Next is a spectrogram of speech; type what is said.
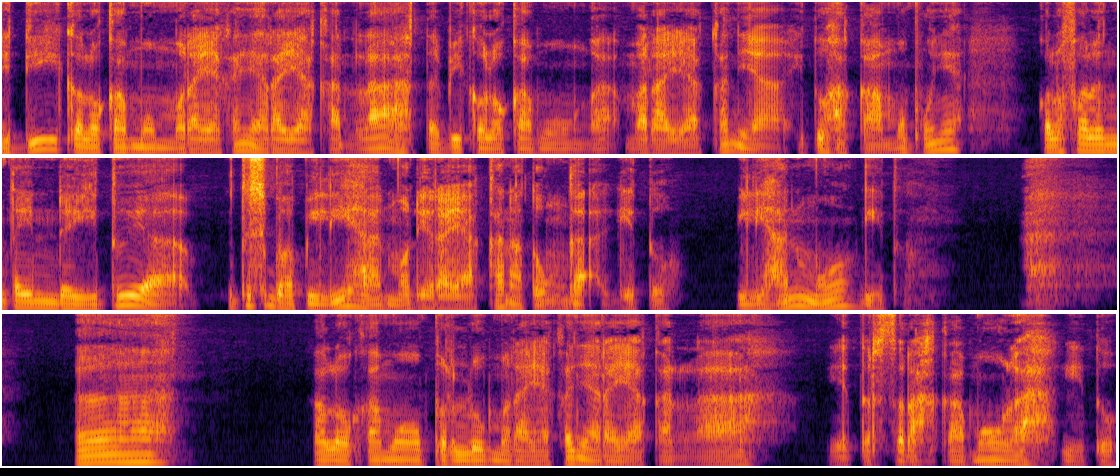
Jadi kalau kamu merayakan ya rayakanlah, tapi kalau kamu nggak merayakan ya itu hak kamu punya. Kalau Valentine Day itu ya itu sebuah pilihan mau dirayakan atau enggak gitu, pilihanmu gitu. Uh, kalau kamu perlu merayakan ya rayakanlah, ya terserah kamu lah gitu.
